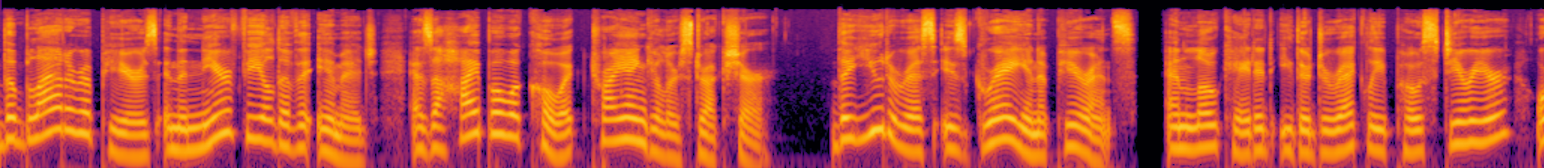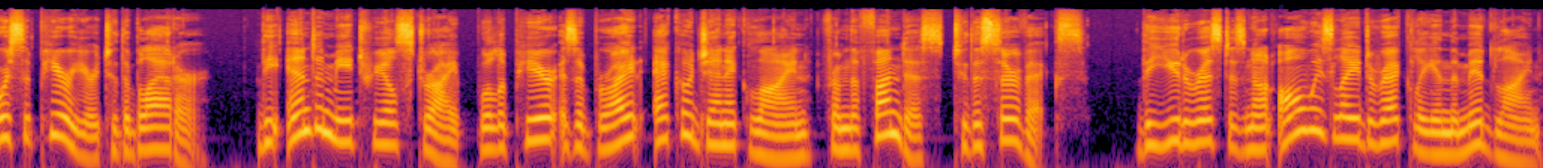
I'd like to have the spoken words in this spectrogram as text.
The bladder appears in the near field of the image as a hypoechoic triangular structure. The uterus is gray in appearance and located either directly posterior or superior to the bladder. The endometrial stripe will appear as a bright echogenic line from the fundus to the cervix. The uterus does not always lay directly in the midline,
